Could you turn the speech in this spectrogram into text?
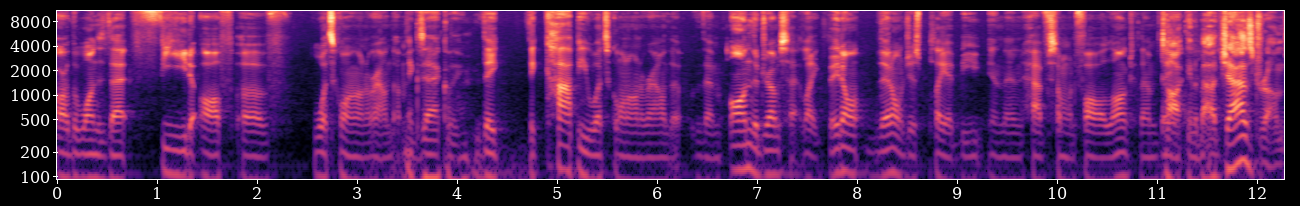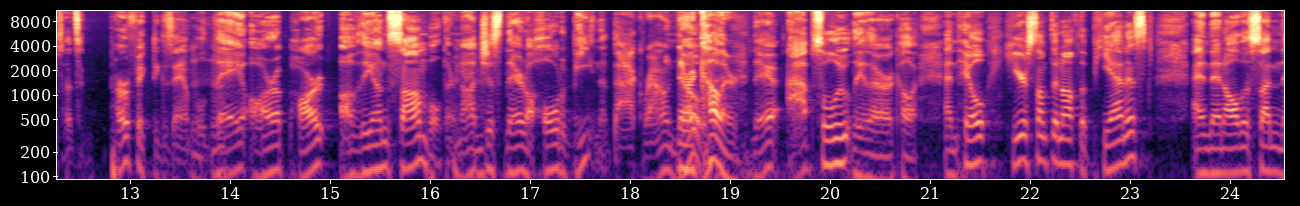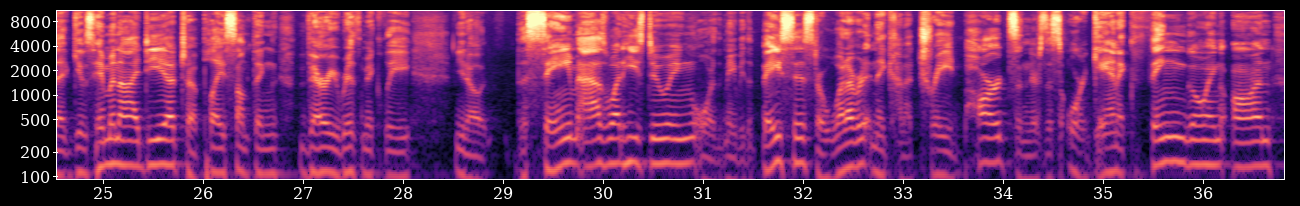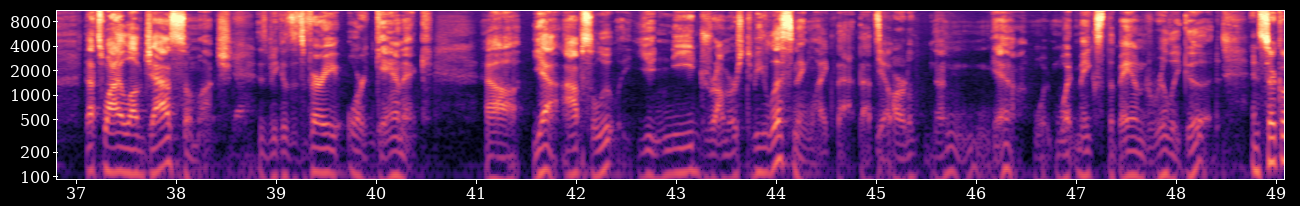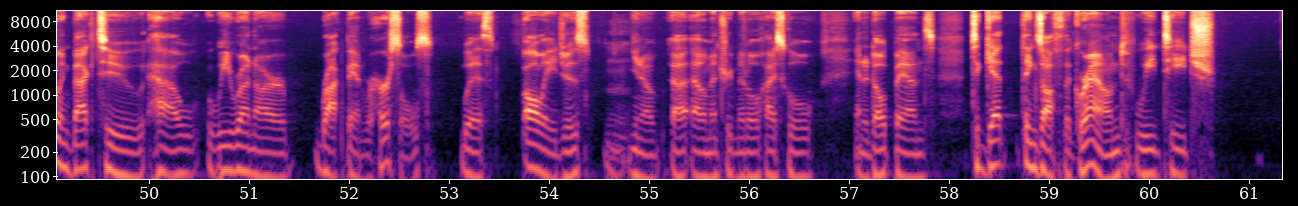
are the ones that feed off of what's going on around them. Exactly. They they copy what's going on around the, them on the drum set. Like they don't they don't just play a beat and then have someone follow along to them. They, talking about jazz drums. That's a perfect example. Mm-hmm. They are a part of the ensemble. They're not just there to hold a beat in the background. They're a color. They're absolutely they're a color. And he'll hear something off the pianist, and then all of a sudden that gives him an idea to play something very rhythmically, you know. The same as what he's doing, or maybe the bassist, or whatever, and they kind of trade parts, and there's this organic thing going on. That's why I love jazz so much, is because it's very organic. Uh, yeah, absolutely. You need drummers to be listening like that. That's Yep. part of, um, yeah, what, what makes the band really good. And circling back to how we run our rock band rehearsals with all ages, you know, uh, elementary, middle, high school, and adult bands, to get things off the ground, we teach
